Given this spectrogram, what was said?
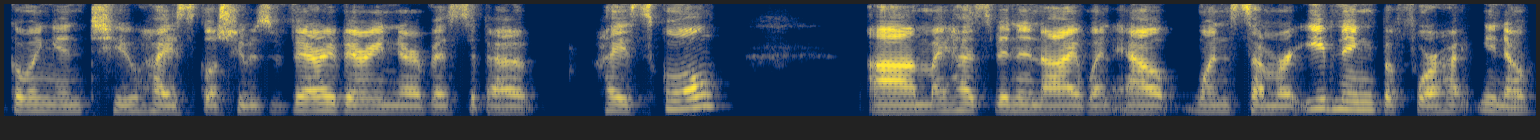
going into high school, she was very, very nervous about high school. Um, my husband and I went out one summer evening before, you know,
